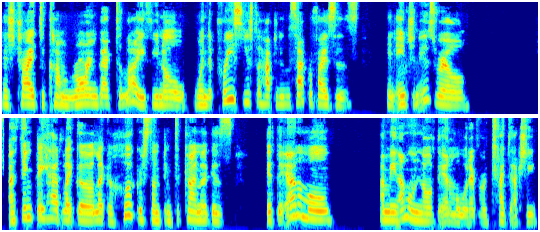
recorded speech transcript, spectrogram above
has tried to come roaring back to life? You know, when the priests used to have to do the sacrifices in ancient Israel, I think they had like a like a hook or something to kind of because if the animal I mean, I don't know if the animal would ever try to actually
